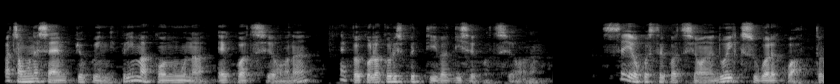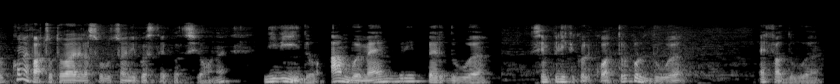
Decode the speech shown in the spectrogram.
Facciamo un esempio quindi prima con una equazione e poi con la corrispettiva disequazione. Se io ho questa equazione 2x uguale 4, come faccio a trovare la soluzione di questa equazione? Divido ambo i membri per 2, semplifico il 4 col 2 e fa 2.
